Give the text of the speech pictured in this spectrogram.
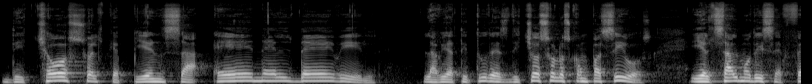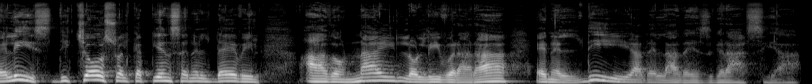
Dichoso el que piensa en el débil la beatitud es dichoso los compasivos. Y el Salmo dice, feliz, dichoso el que piensa en el débil. Adonai lo librará en el día de la desgracia.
